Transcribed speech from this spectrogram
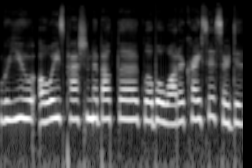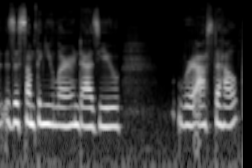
Were you always passionate about the global water crisis, or did, is this something you learned as you were asked to help?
